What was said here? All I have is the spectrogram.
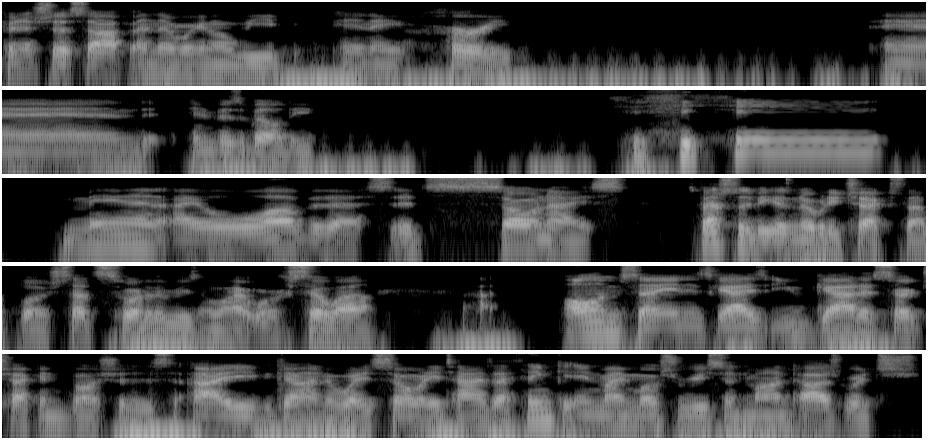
finish this off and then we're going to leave in a hurry and invisibility. Man, I love this. It's so nice. Especially because nobody checks that bush. That's sort of the reason why it works so well. Uh, all I'm saying is, guys, you gotta start checking bushes. I've gotten away so many times. I think in my most recent montage, which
